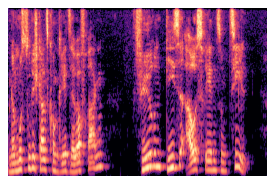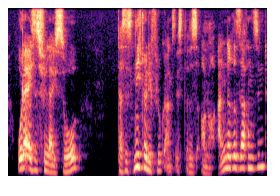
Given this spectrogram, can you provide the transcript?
und dann musst du dich ganz konkret selber fragen, führen diese Ausreden zum Ziel? Oder ist es vielleicht so, dass es nicht nur die Flugangst ist, dass es auch noch andere Sachen sind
